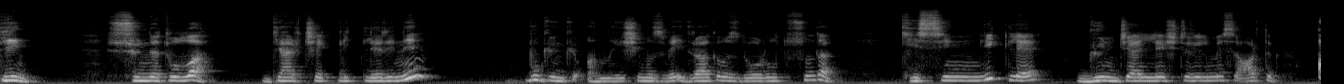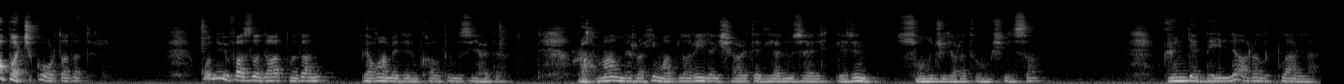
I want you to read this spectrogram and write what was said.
din, sünnetullah gerçekliklerinin bugünkü anlayışımız ve idrakımız doğrultusunda kesinlikle güncelleştirilmesi artık apaçık ortadadır. Konuyu fazla dağıtmadan devam edelim kaldığımız yerden. Rahman ve Rahim adlarıyla işaret edilen özelliklerin sonucu yaratılmış insan, günde belli aralıklarla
